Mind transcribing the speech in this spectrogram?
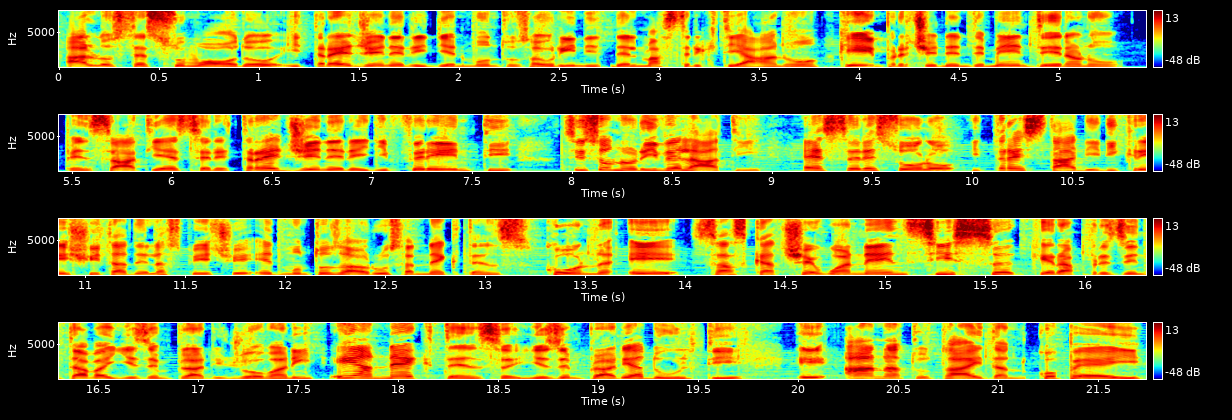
Allo stesso modo, i tre generi di Edmontosaurini del Maastrichtiano, che precedentemente erano pensati essere tre generi differenti, si sono rivelati essere solo i tre stadi di crescita della specie Edmontosaurus annectens, con E. saskatchewanensis che rappresentava gli esemplari giovani e annectens gli esemplari adulti e Anatotitan copei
